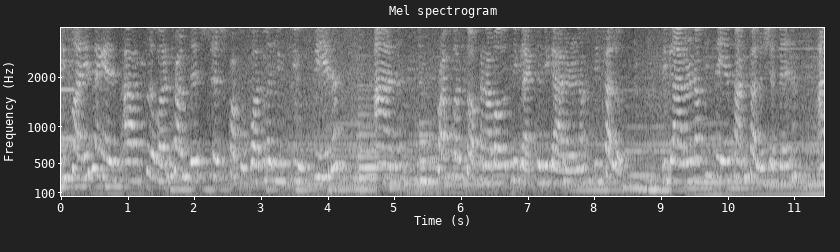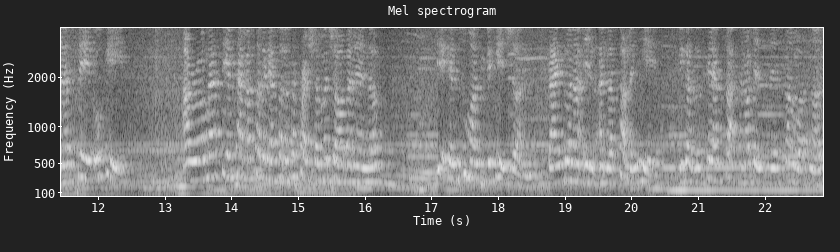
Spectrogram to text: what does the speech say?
the funny thing is, a sermon from this church pop up on my YouTube feed, and Prof was talking about neglecting the gathering of the fellow, the gathering of the saints and fellowshipping. And I say, okay, around that same time I started to get a lot of pressure on my job and end up taking two months vacation. That is when I ended up coming here. Because I say I started a business and whatnot.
